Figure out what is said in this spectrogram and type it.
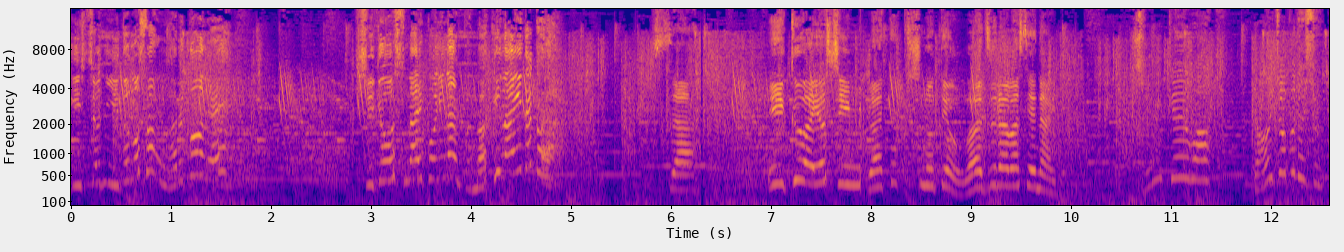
一緒に井戸の山を歩こうね修行しない子になんか負けないんだから。さあ行くわよ神私の手を煩わせないで。神経は大丈夫でしょうか？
